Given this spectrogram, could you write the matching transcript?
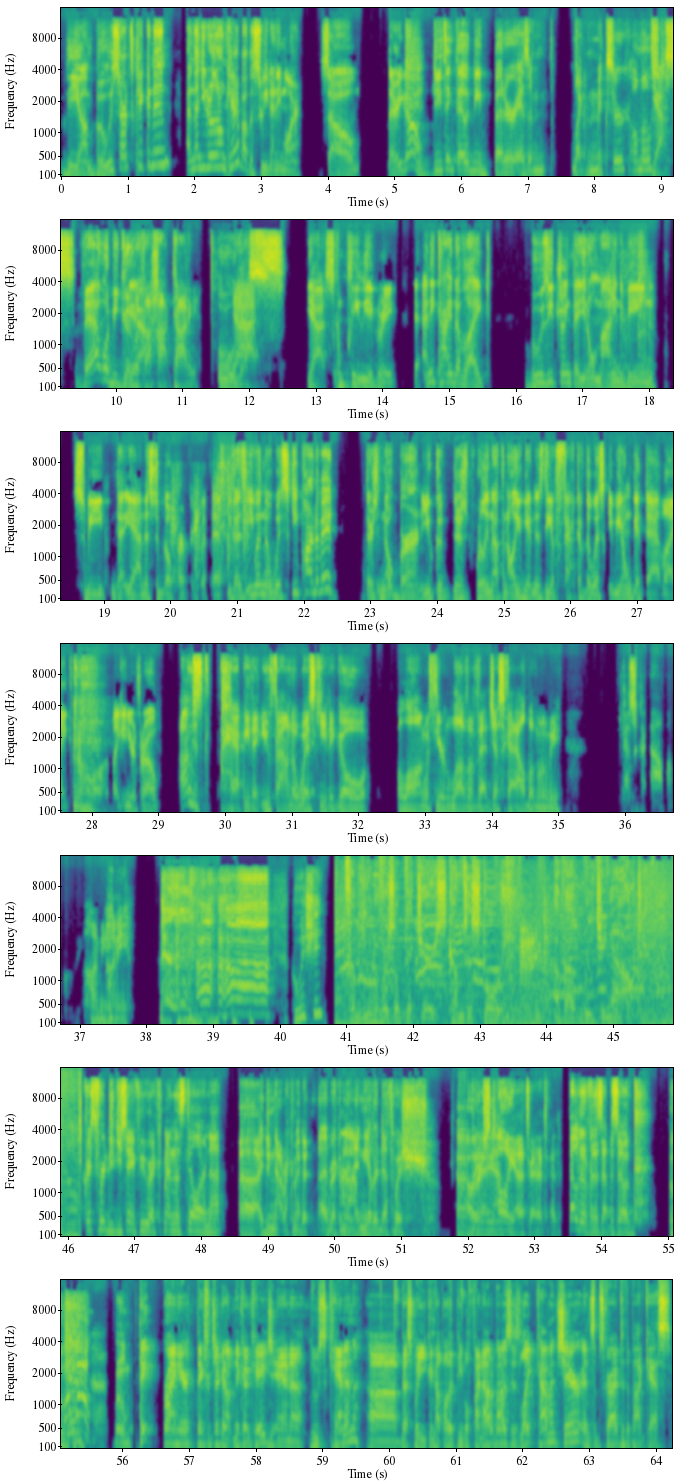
the um, booze starts kicking in, and then you really don't care about the sweet anymore. So there you go. Do you think that would be better as a like mixer almost? Yes. That would be good with a hot toddy. Ooh, yes. Yes. Yes. Completely agree. Yeah, any kind of like boozy drink that you don't mind being sweet. That, yeah, this would go perfect with this because even the whiskey part of it, there's no burn. You could, there's really nothing. All you're getting is the effect of the whiskey, but you don't get that like, oh, like in your throat. I'm just happy that you found a whiskey to go along with your love of that Jessica Alba movie, Jessica Alba. Movie. Honey. honey. Who is she? From Universal Pictures comes a story about reaching out. Christopher, did you say if you recommend this still or not? Uh, I do not recommend it. I'd recommend Um, any other Death Wish. Oh, First. Oh yeah, that's right. That's right. That'll do it for this episode. Boom. Boom. Hey, Brian here. Thanks for checking out Nick Uncaged and uh, Loose Cannon. Uh, best way you can help other people find out about us is like, comment, share, and subscribe to the podcast.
